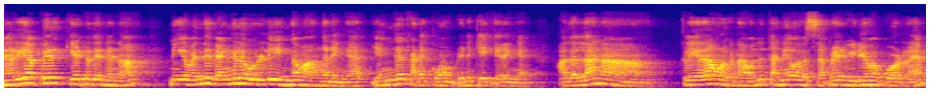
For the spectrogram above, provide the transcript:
நிறைய பேர் கேட்டது என்னன்னா நீங்கள் வந்து வெங்கல உருளி எங்கே வாங்குறீங்க? எங்கே கிடைக்கும் அப்படின்னு கேட்குறீங்க அதெல்லாம் நான் கிளியராக உங்களுக்கு நான் வந்து தனியாக ஒரு செப்பரேட் வீடியோவாக போடுறேன்.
